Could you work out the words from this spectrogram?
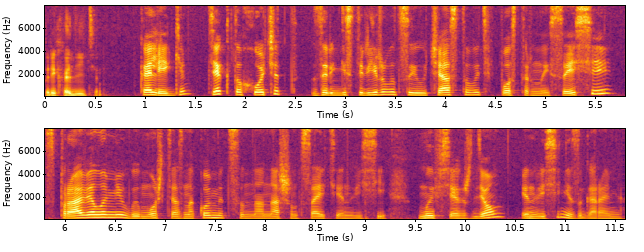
приходите. Коллеги, те, кто хочет зарегистрироваться и участвовать в постерной сессии, с правилами вы можете ознакомиться на нашем сайте NVC. Мы всех ждем, NVC не за горами.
